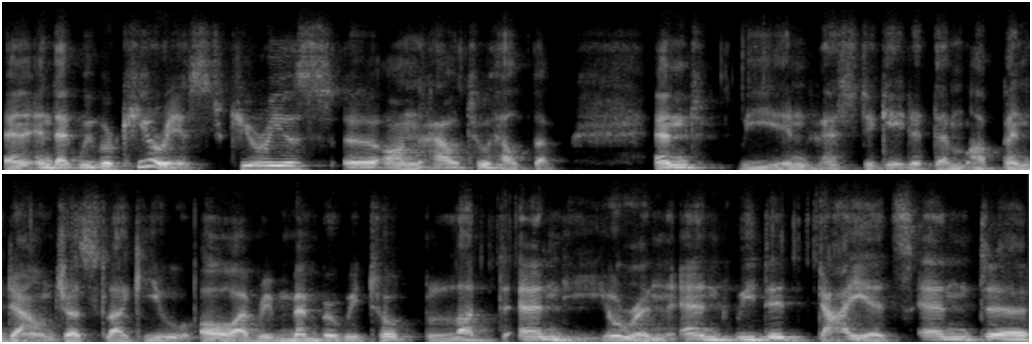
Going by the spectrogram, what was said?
and, and that we were curious, curious uh, on how to help them. And we investigated them up and down, just like you. Oh, I remember we took blood and urine and we did diets and uh,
